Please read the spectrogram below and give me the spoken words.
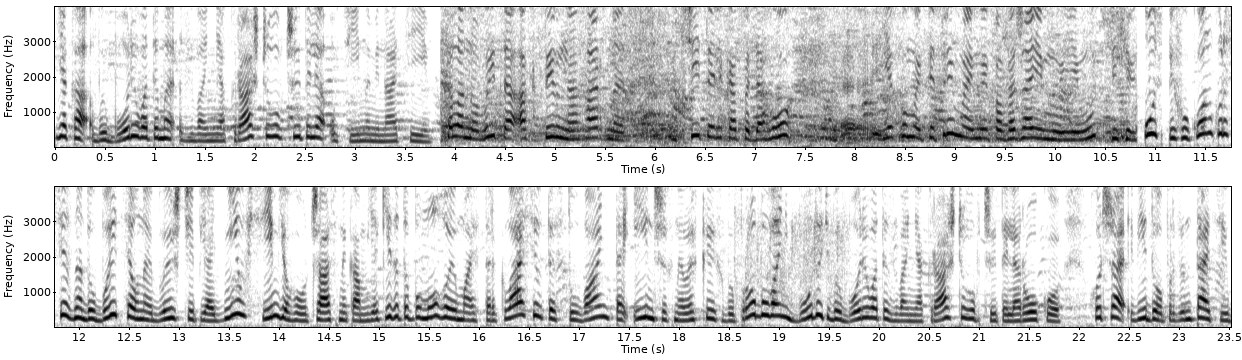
яка виборюватиме звання кращого вчителя у цій номінації. талановита, активна, гарна вчителька, педагог, е, яку ми підтримуємо і побажаємо їй успіхів. Успіх у конкурсі знадобиться у найближчі п'ять днів всім його учасникам, які за допомогою майстер-класів, тестувань та інших нелегких випробувань будуть виборювати звання кращого вчителя року. Хоча відеопрезентації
